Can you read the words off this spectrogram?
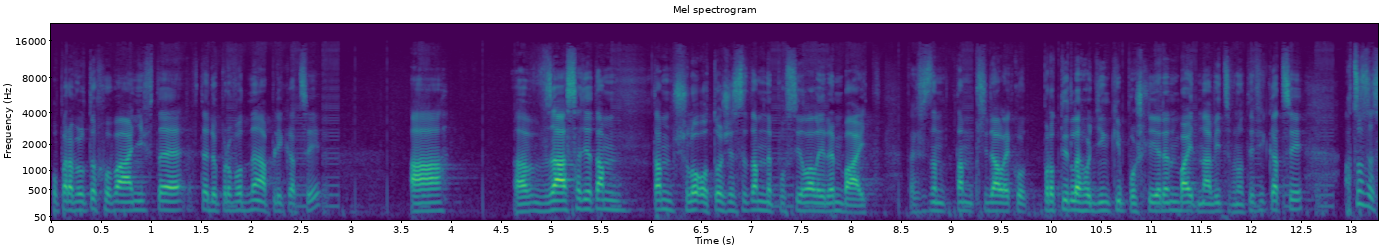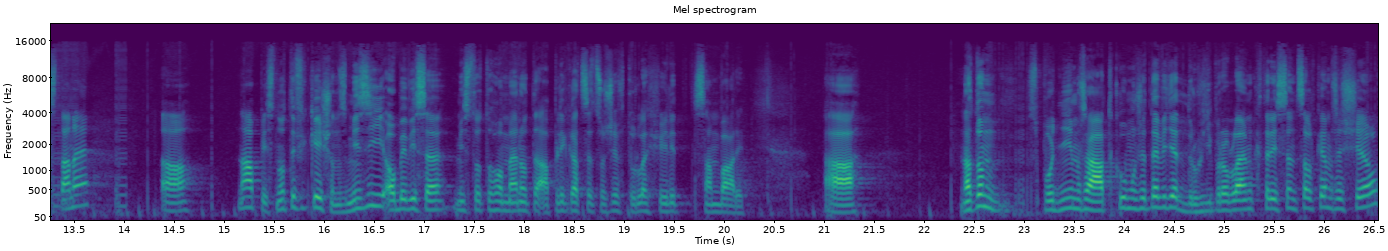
opravil to chování v té, v té doprovodné aplikaci a, a v zásadě tam, tam šlo o to, že se tam neposílal jeden byte. Takže jsem tam přidal jako pro tyhle hodinky pošli jeden byte navíc v notifikaci. A co se stane? A nápis notification zmizí a objeví se místo toho jméno té aplikace, což je v tuhle chvíli somebody. A na tom spodním řádku můžete vidět druhý problém, který jsem celkem řešil.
